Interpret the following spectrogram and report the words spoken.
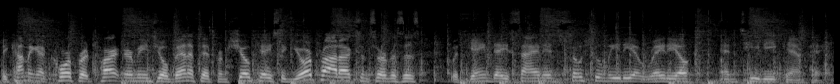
Becoming a corporate partner means you'll benefit from showcasing your products and services with game day signage, social media, radio, and TV campaigns.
